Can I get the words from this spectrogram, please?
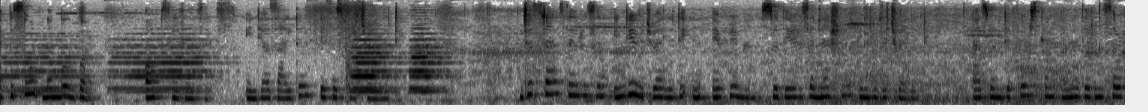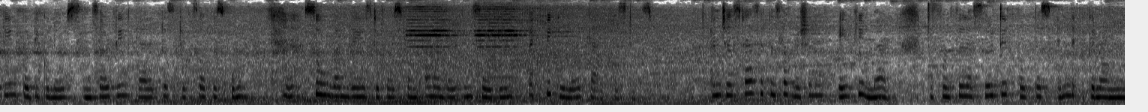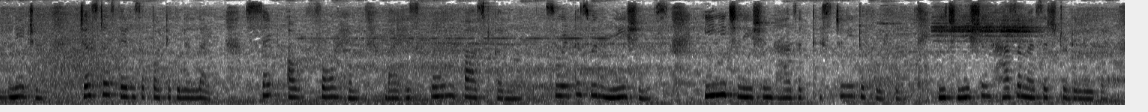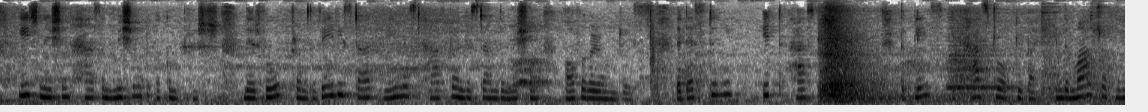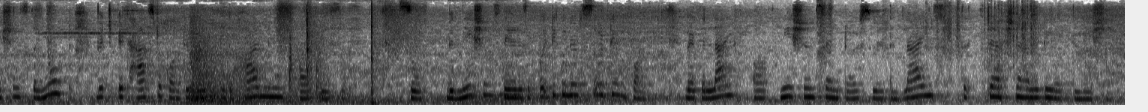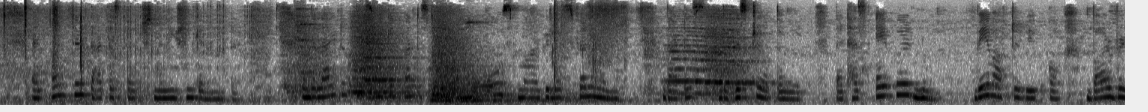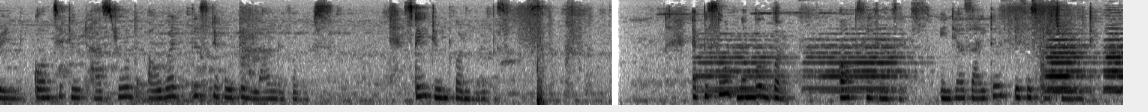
Episode number 1 of season 6 India's Ideal is spirituality. Just as there is an individuality in every man, so there is a national individuality. As one differs from another in certain particulars, in certain characteristics of his own, so one race differs from another in certain particular characteristics. And just as it is the mission of every man to fulfill a certain purpose in the economy of nature, just as there is a particular line set out for him by his own past karma, so it is with nations. Each nation has a destiny to fulfill. Each nation has a message to deliver. Each nation has a mission to accomplish. Therefore, from the very start, we must have to understand the mission of our own race, the destiny it has to fulfill, the place it has to occupy in the march of nations, the note which it has to contribute to the harmony of races. So, with nations, there is a particular certain point where the life of nation centers, where the lies the nationality of the nation. And until that is touched, the nation cannot die. In the light of this, we can understand the most marvelous phenomenon that is the history of the world that has ever known. Wave after wave of barbarian constitute has rolled over this devoted land of ours. Stay tuned for more episodes. Episode number 1 of season 6 India's Ideal is spirituality.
